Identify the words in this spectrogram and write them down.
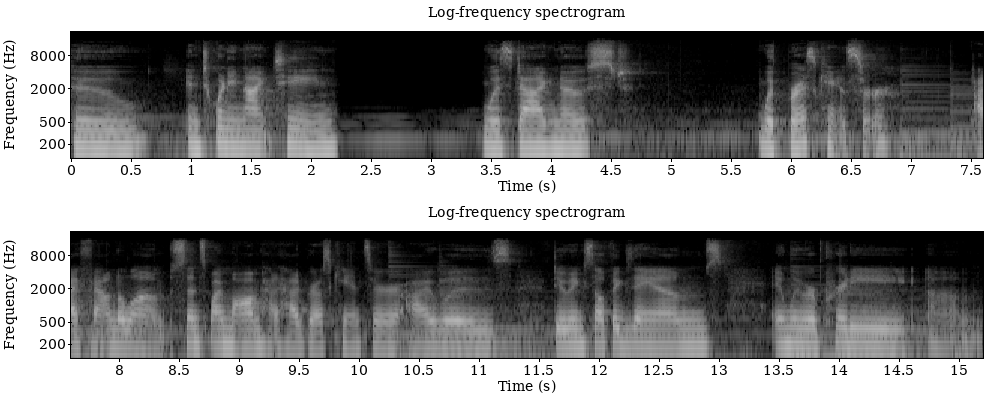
who in 2019 was diagnosed with breast cancer. I found a lump. Since my mom had had breast cancer, I was doing self exams and we were pretty um,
